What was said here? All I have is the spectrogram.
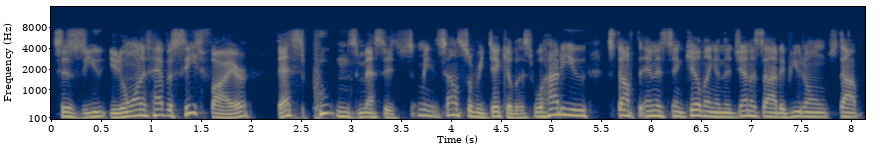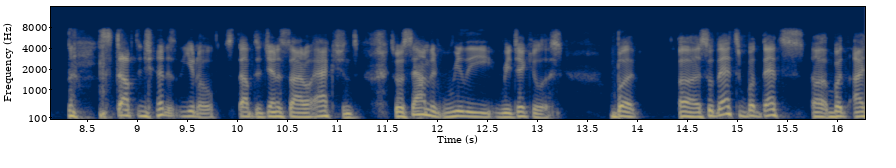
says you you don't want to have a ceasefire. That's Putin's message. I mean, it sounds so ridiculous. Well, how do you stop the innocent killing and the genocide if you don't stop stop the you know stop the genocidal actions? So it sounded really ridiculous. But uh, so that's but that's uh, but I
